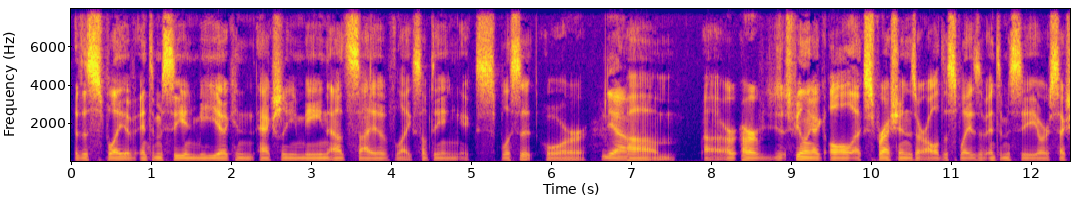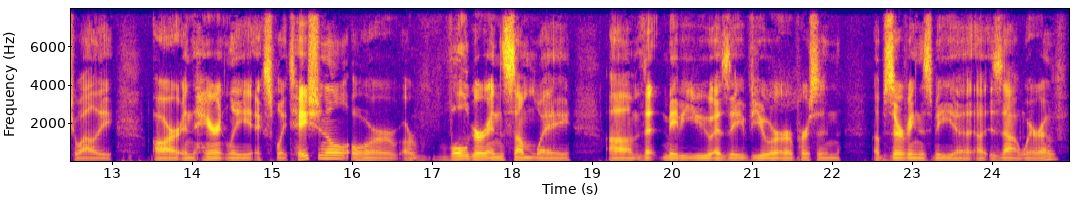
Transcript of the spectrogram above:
a display of intimacy in media can actually mean outside of like something explicit or Yeah. um uh, or, or just feeling like all expressions or all displays of intimacy or sexuality are inherently exploitational or or vulgar in some way um, that maybe you as a viewer or a person observing this media uh, is not aware of.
